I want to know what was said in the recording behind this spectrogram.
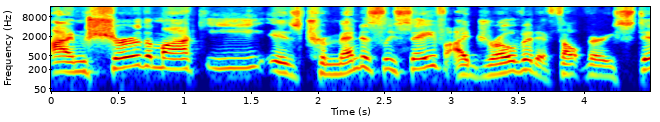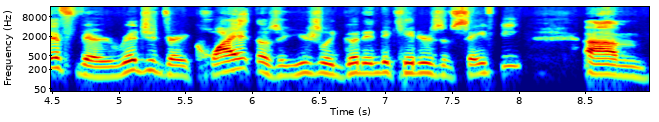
I'm sure the Mach E is tremendously safe. I drove it. It felt very stiff, very rigid, very quiet. Those are usually good indicators of safety. Um,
